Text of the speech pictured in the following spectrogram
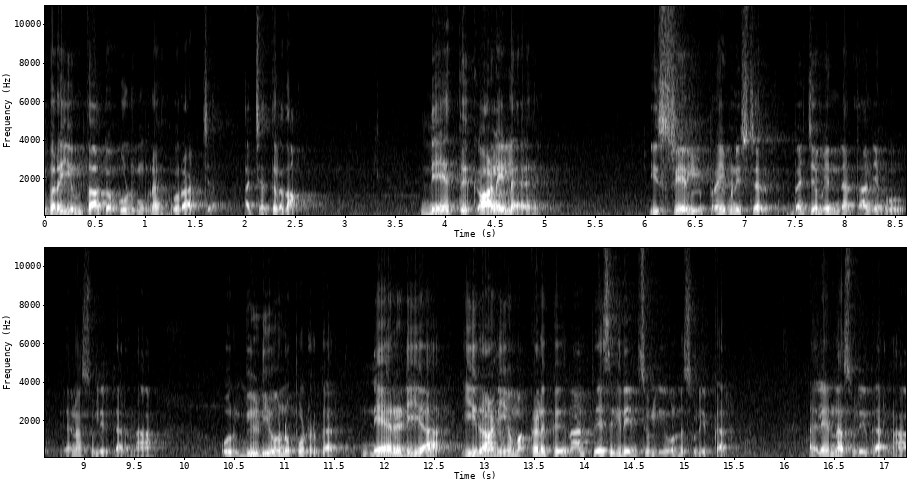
இவரையும் தாக்கக்கூடுங்கிற ஒரு அச்ச அச்சத்தில் தான். நேற்று காலையில் Israel prime minister Benjamin Netanyahu என்ன சொல்லியிருக்காருன்னா ஒரு வீடியோ ஒன்று போட்டிருக்கார். நேரடியாக ஈரானிய மக்களுக்கு நான் பேசுகிறேன்னு சொல்லி ஒன்று சொல்லியிருக்கார். அதில் என்ன சொல்லியிருக்காருன்னா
